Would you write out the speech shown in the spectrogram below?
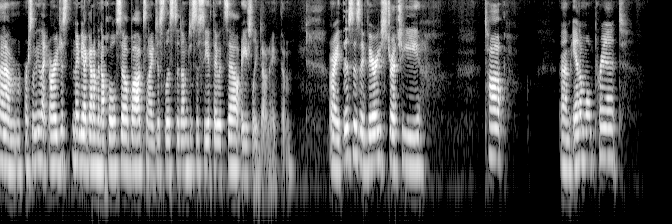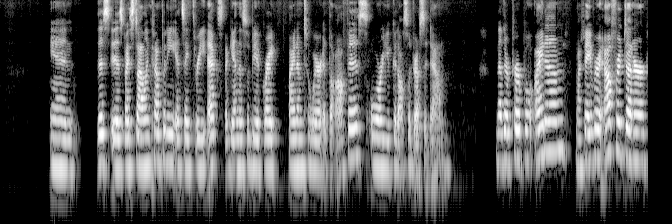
um, or something like, or I just maybe I got them in a wholesale box and I just listed them just to see if they would sell, I usually donate them. All right, this is a very stretchy top um, animal print. And this is by Style and Company. It's a 3X. Again, this would be a great item to wear at the office, or you could also dress it down. Another purple item, my favorite, Alfred Dunner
